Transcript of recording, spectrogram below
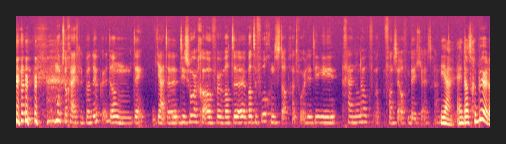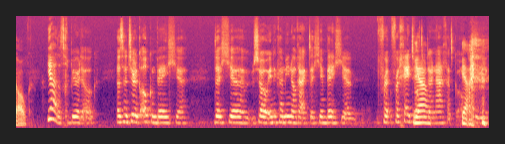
Moet toch eigenlijk wel lukken. Dan denk ja, de, die zorgen over wat de, wat de volgende stap gaat worden, die gaan dan ook va- vanzelf een beetje uitgaan. Ja, en dat gebeurde ook. Ja, dat gebeurde ook. Dat is natuurlijk ook een beetje dat je zo in de Camino raakt dat je een beetje ver- vergeet wat Ja. er daarna gaat komen. Ja. Die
